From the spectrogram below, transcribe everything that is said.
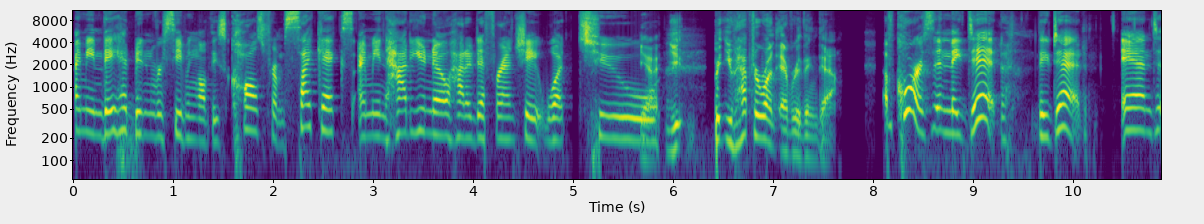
I mean, they had been receiving all these calls from psychics. I mean, how do you know how to differentiate what to? Yeah, you, but you have to run everything down. Of course, and they did. They did. And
